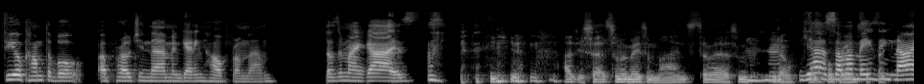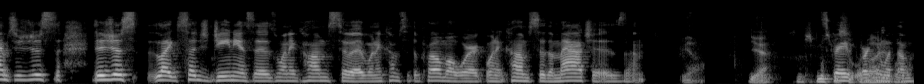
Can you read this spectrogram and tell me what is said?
feel comfortable approaching them and getting help from them. Those are my guys. yeah. As you said, some amazing minds to uh, some, mm-hmm. you know, yeah, some amazing names. They're just they're just like such geniuses when it comes to it, when it comes to the promo work, when it comes to the matches, and yeah, yeah, it's great working with them.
